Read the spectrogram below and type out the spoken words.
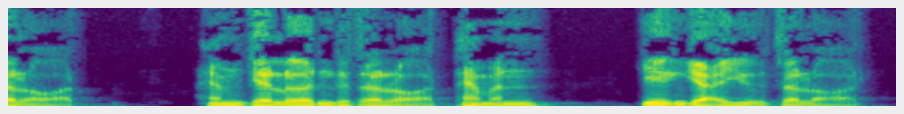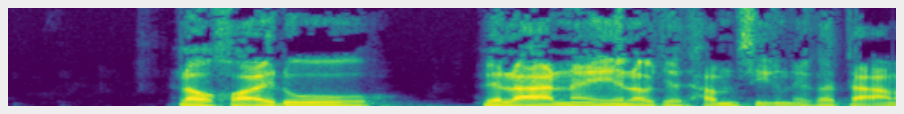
ตลอด ให้มันเจริญอยู่ตลอด ให้มันยิ่งใหญ่อยู่ตลอด เราคอยดูเวลาไหนเราจะทำสิ่งไหนก็ตาม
